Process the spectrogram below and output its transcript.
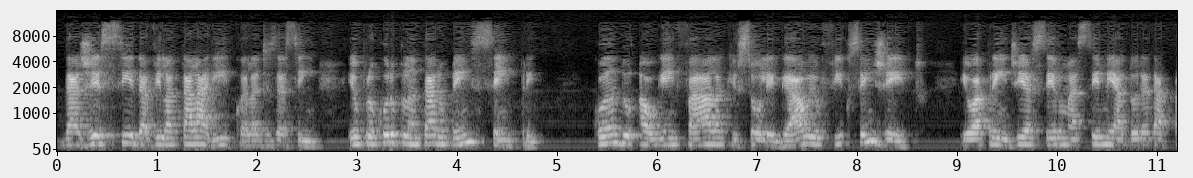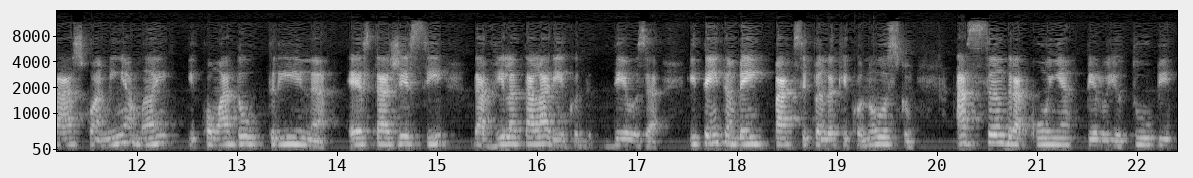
da Gessi, da Vila Talarico. Ela diz assim: Eu procuro plantar o bem sempre. Quando alguém fala que sou legal, eu fico sem jeito. Eu aprendi a ser uma semeadora da paz com a minha mãe e com a doutrina. Esta Gessi, da Vila Talarico, Deusa. E tem também participando aqui conosco a Sandra Cunha, pelo YouTube,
